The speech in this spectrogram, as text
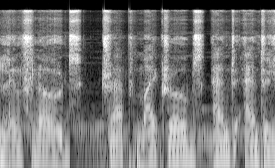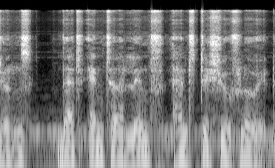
Lymph nodes trap microbes and antigens that enter lymph and tissue fluid.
